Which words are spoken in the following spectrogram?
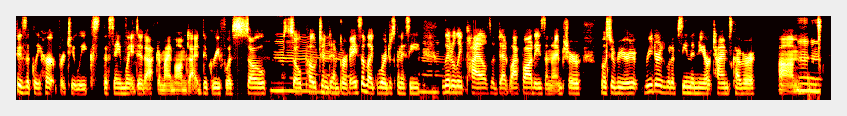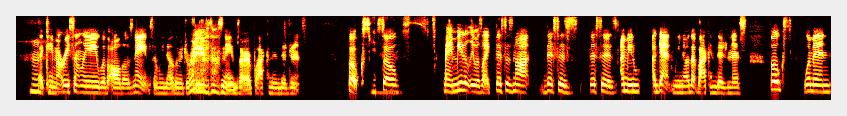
physically hurt for two weeks, the same way it did after my mom died. The grief was so mm. so potent and mm. pervasive. Like we're just going to see mm. literally piles of dead black bodies, and I'm sure most of your readers would have seen the New York Times cover um, mm-hmm. that came out recently with all those names. And we know the majority of those names are Black and Indigenous folks. Yes. So I immediately was like, this is not, this is, this is, I mean, again, we know that Black Indigenous folks, women,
